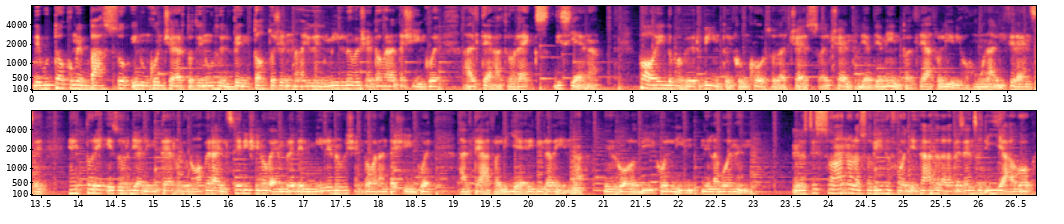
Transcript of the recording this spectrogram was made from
Debuttò come basso in un concerto tenuto il 28 gennaio del 1945 al Teatro Rex di Siena poi, dopo aver vinto il concorso d'accesso al centro di avviamento al Teatro Lirico Comunale di Firenze, Ettore esordì all'interno di un'opera il 16 novembre del 1945 al Teatro Alighieri di Ravenna, nel ruolo di Collin nella Bohème. Nello stesso anno la sua vita fu allietata dalla presenza di Iago,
